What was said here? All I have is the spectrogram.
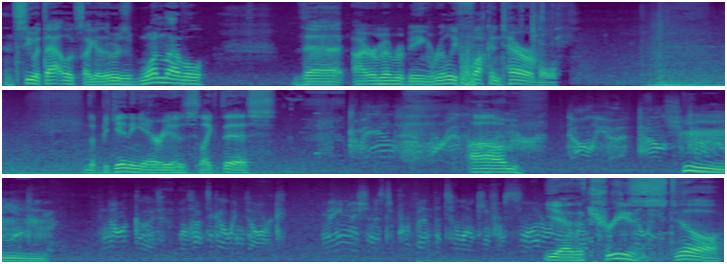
and see what that looks like. There was one level that I remember being really fucking terrible. The beginning areas like this. Command, we're at Um, Dahlia. How's hmm. Not good. We'll have to go in dark. Main mission is to prevent the Tiloki from slaughtering Yeah, the trees facility. still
